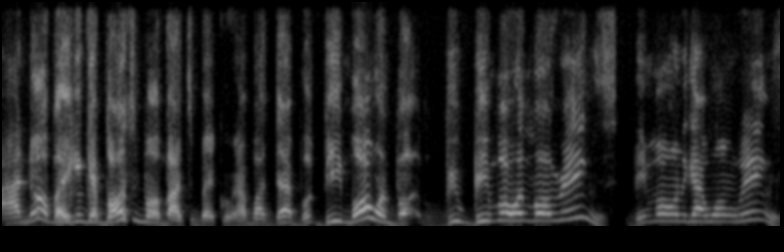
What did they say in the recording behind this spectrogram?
I know, but he can get Baltimore back to back ring. How about that? But be more one, be be more one more rings. Be more only got one rings.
